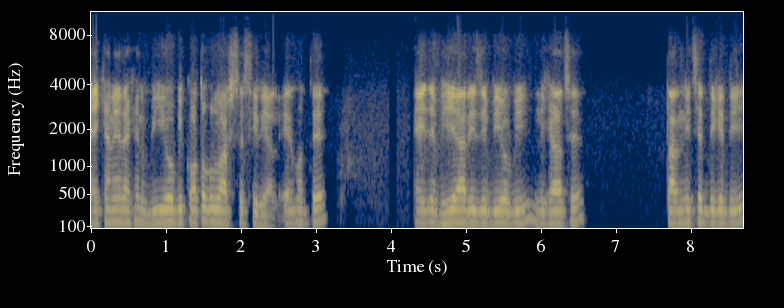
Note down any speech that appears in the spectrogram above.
এইখানে দেখেন বিওবি কতগুলো আসছে সিরিয়াল এর মধ্যে এই যে ভিআর ইজি বিওবি লেখা আছে তার নিচের দিকে দিই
